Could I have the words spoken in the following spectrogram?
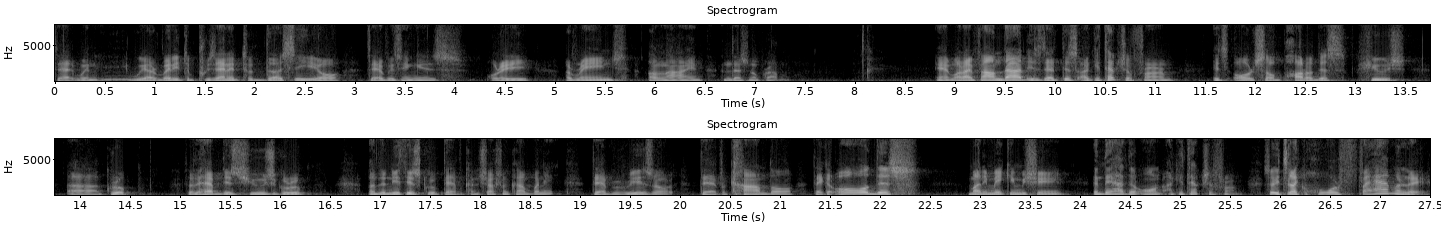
that when we are ready to present it to the CEO, that everything is already arranged, aligned, and there's no problem. And what I found out is that this architecture firm is also part of this huge uh, group. So they have this huge group. Underneath this group, they have a construction company, they have a resort, they have a condo, they got all this money making machine, and they have their own architecture firm. So it's like a whole family.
